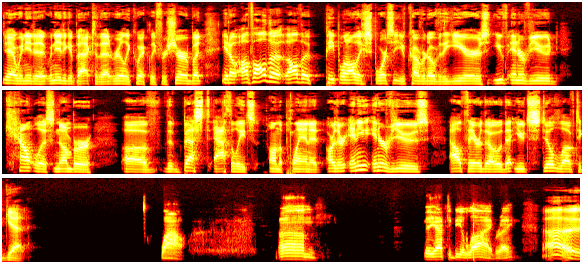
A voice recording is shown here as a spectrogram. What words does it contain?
Yeah, we need to we need to get back to that really quickly for sure. But you know, of all the all the people and all the sports that you've covered over the years, you've interviewed countless number of the best athletes on the planet. Are there any interviews out there though that you'd still love to get? Wow. Um they have to be alive, right? Uh,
